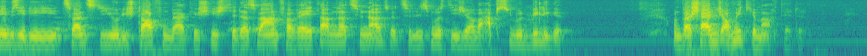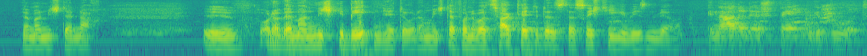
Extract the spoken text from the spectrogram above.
Nehmen Sie die 20. Juli Stauffenberg-Geschichte. Das waren Verräter am Nationalsozialismus, die ich aber absolut billige. Und wahrscheinlich auch mitgemacht hätte, wenn man mich danach äh, oder wenn man mich gebeten hätte oder mich davon überzeugt hätte, dass es das Richtige gewesen wäre. Gnade der späten Geburt.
